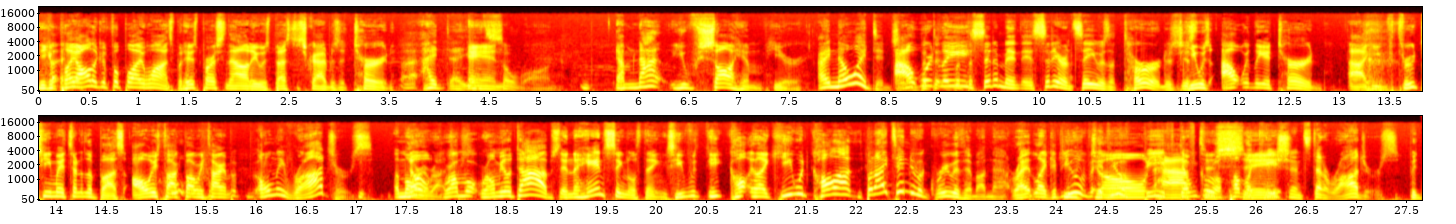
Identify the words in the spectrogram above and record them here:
He can play all the good football he wants, but his personality was best described as a turd. I, And- so wrong. I'm not. You saw him here. I know I did. Jim, Outwardly- but the, but to sit him in, sit here and say he was a turd is just He was outwardly a turd. Uh, he threw teammates under the bus. Always talked about retirement. only Rodgers. Amari no, Rodgers. Romo, Romeo Doubs and the hand signal things. He would he call like he would call out. But I tend to agree with him on that, right? Like if you, You have, if you have beef, have don't go to to a publication instead of Rodgers. But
